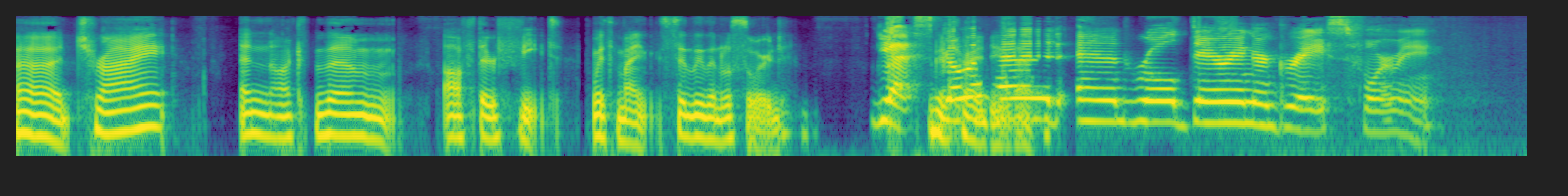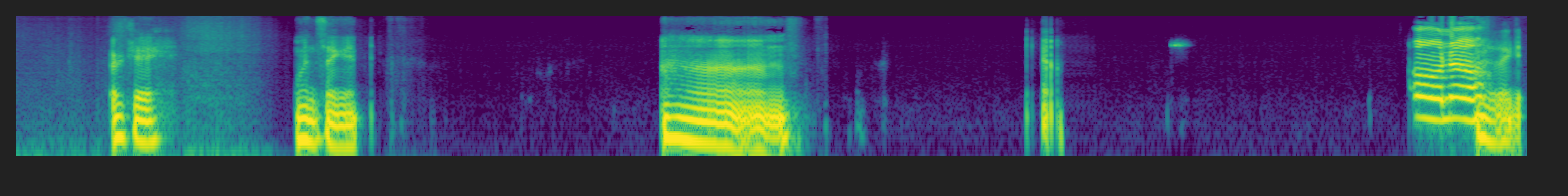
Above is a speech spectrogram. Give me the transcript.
uh try and knock them off their feet with my silly little sword. Yes, go try to do that. ahead and roll daring or grace for me. Okay. One second. Um Oh what no, did I get?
